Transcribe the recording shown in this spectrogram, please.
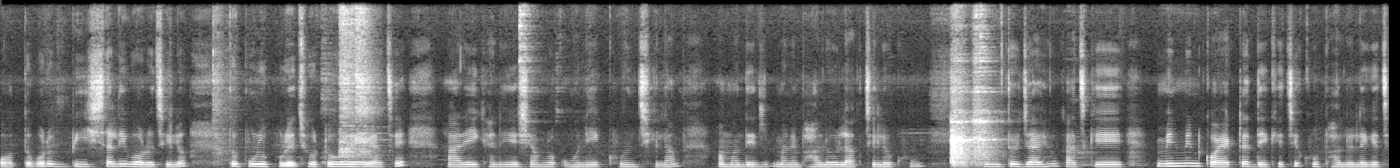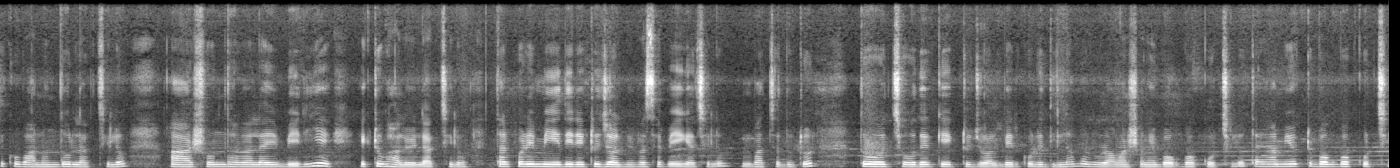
কত বড়, বিশালই বড় ছিল। তো পুরোপুরি ছোট হয়ে গেছে। আর এইখানে এসে আমরা অনেকক্ষণ ছিলাম। আমাদের মানে ভালো লাগছিল খুব। তো যাই হোক আজকে মেন মেন কয়েকটা দেখেছি, খুব ভালো লেগেছে, খুব আনন্দও লাগছিল। আর সন্ধ্যাবেলায় বেরিয়ে একটু ভালোই লাগছিল। তারপরে মেয়েদের একটু জল পিপাসা পেয়ে গেছিল, বাচ্চা দুটোর। তো হচ্ছে ওদেরকে একটু জল বের করে দিলাম আর ওরা আমার সঙ্গে বক বক করছিল, তাই আমিও একটু বক বক করছি।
